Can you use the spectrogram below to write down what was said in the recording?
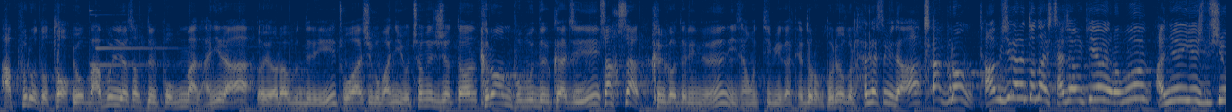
앞으로도 더 요 마블 녀석들 뿐만 아니라 또 여러분들이 좋아하시고 많이 요청해 주셨던 그런 부분들까지 싹싹 긁어드리는 이상훈 TV가 되도록 노력을 하겠습니다. 자 그럼 다음 시간에 또 다시 찾아올게요 여러분. 안녕히 계십시오.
